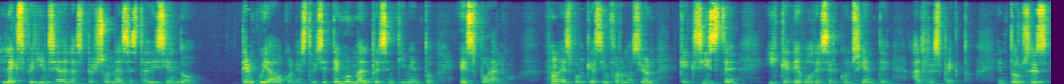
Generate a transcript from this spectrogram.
la experiencia de las personas está diciendo, ten cuidado con esto, y si tengo un mal presentimiento es por algo, ¿no? Es porque es información que existe y que debo de ser consciente al respecto. Entonces,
